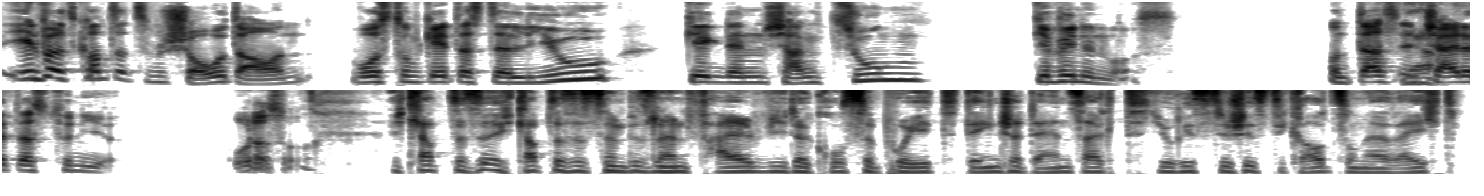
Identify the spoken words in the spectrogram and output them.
Jedenfalls kommt er zum Showdown, wo es darum geht, dass der Liu gegen den Shang Tsung gewinnen muss. Und das ja. entscheidet das Turnier. Oder so. Ich glaube, das, glaub, das ist ein bisschen ein Fall, wie der große Poet Danger Dan sagt, juristisch ist die Grauzone erreicht.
